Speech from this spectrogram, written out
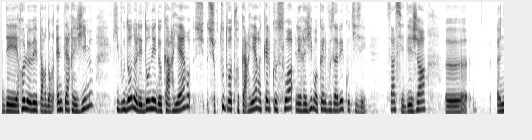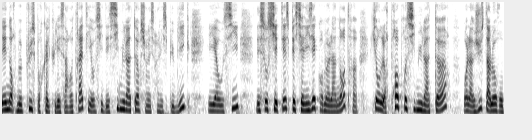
des relevés pardon, interrégimes, qui vous donnent les données de carrière sur toute votre carrière, quels que soient les régimes auxquels vous avez cotisé. Ça, c'est déjà euh, un énorme plus pour calculer sa retraite. Il y a aussi des simulateurs sur les services publics et il y a aussi des sociétés spécialisées comme la nôtre qui ont leur propre simulateur, voilà, juste à l'euro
